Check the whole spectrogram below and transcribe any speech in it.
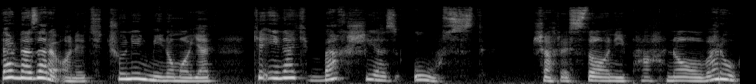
در نظر آنت چونین می نماید که اینک بخشی از اوست شهرستانی پهناور و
